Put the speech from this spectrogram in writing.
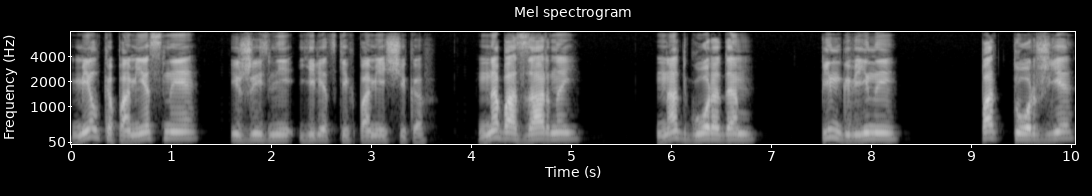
«Мелкопоместные» и жизни елецких помещиков, «На базарной», «Над городом», «Пингвины», «Подторжье»,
